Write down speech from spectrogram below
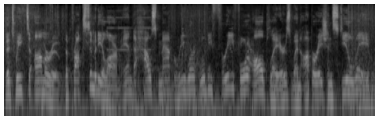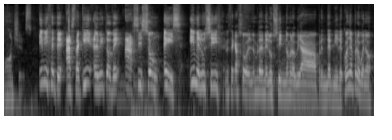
The tweak to Amaru, the proximity alarm, and the house map rework will be free for all players when Operation Steel Wave launches. Y mi gente, hasta aquí el vídeo de son Ace y Melusi. En este caso, el nombre de Melusi no me lo voy a aprender ni de coña, pero bueno,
